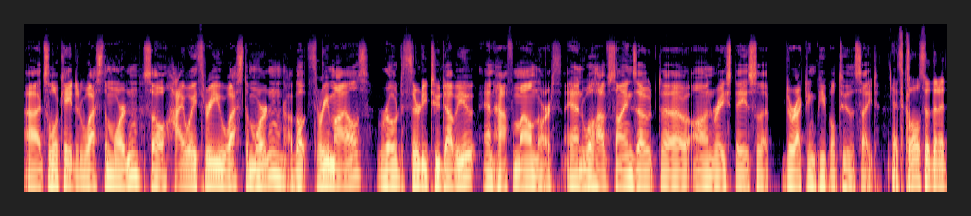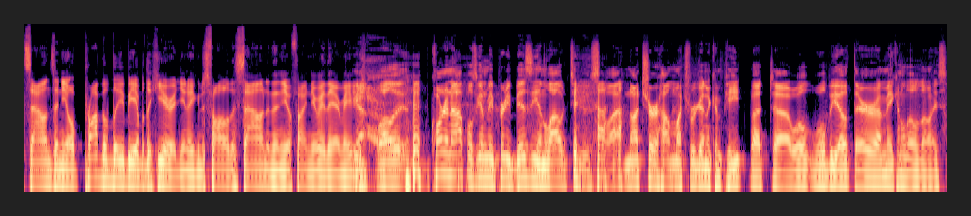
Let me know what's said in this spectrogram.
Uh, it's located west of Morden, so Highway 3 west of Morden, about three miles, Road 32W, and half a mile north. And we'll have signs out uh, on race days so that directing people to the site. It's closer than it sounds, and you'll probably be able to hear it. You know, you can just follow the sound, and then you'll find your way there. Maybe. Yeah. Well, Corn and Apple is going to be pretty busy and loud too, so I'm not sure how much we're going to compete, but uh, we'll we'll be out there uh, making a little noise.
